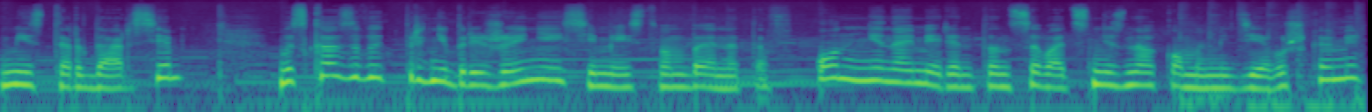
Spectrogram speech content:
мистер Дарси высказывает пренебрежение семейством Беннетов. Он не намерен танцевать с незнакомыми девушками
